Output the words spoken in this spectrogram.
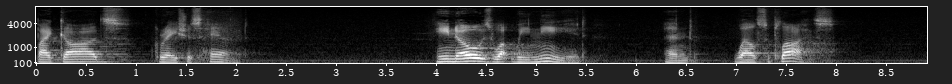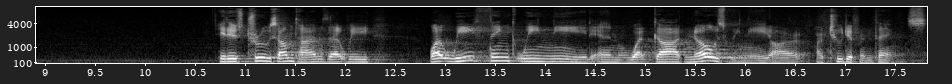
by God's gracious hand. He knows what we need and well supplies. It is true sometimes that we, what we think we need and what God knows we need are, are two different things.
